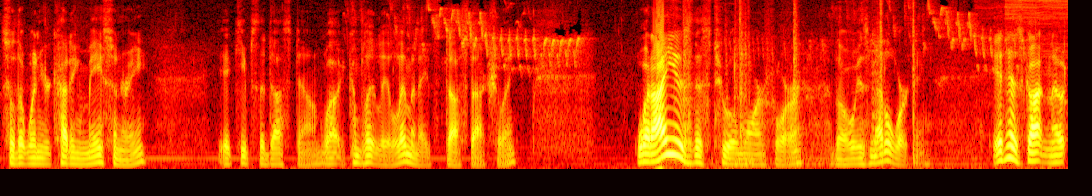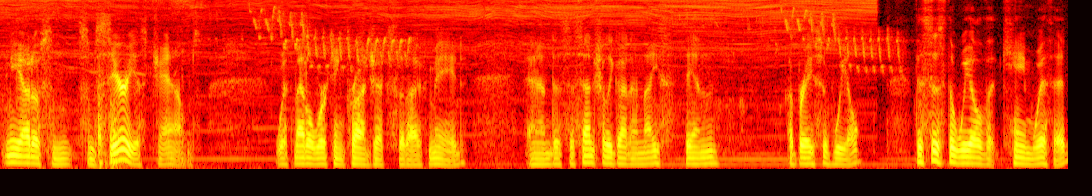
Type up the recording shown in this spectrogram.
so that when you're cutting masonry, it keeps the dust down. Well, it completely eliminates dust actually. What I use this tool more for, though, is metalworking. It has gotten out, me out of some, some serious jams with metalworking projects that I've made. And it's essentially got a nice thin abrasive wheel. This is the wheel that came with it,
